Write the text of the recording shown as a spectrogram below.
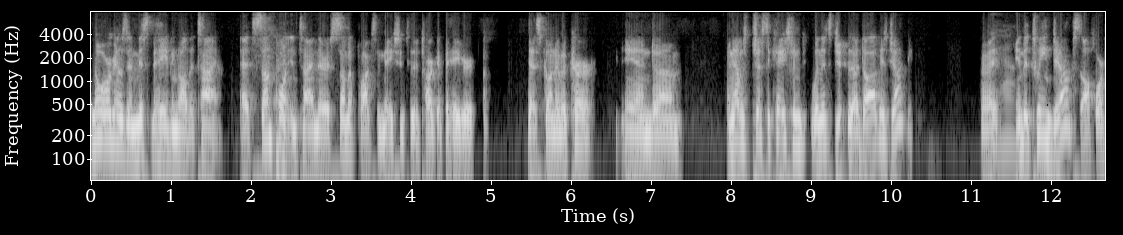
no organism misbehaving all the time. At some point in time, there is some approximation to the target behavior that's going to occur. And, um, and that was just the case when, when it's, a dog is jumping right? Yeah. In between jumps, all four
